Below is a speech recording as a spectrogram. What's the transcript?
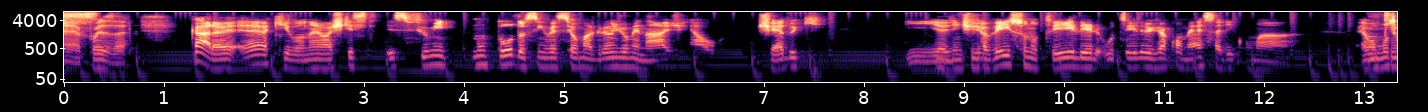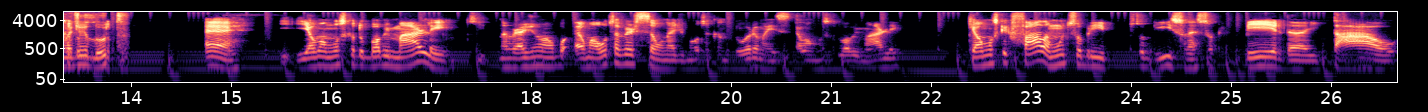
É, pois é. Cara, é é aquilo, né? Eu acho que esse, esse filme, num todo, assim, vai ser uma grande homenagem ao Chadwick. E a Hum. gente já vê isso no trailer. O trailer já começa ali com uma. É uma um música de do- luto. É. E, e é uma música do Bob Marley, que na verdade não é uma, é uma outra versão, né? De uma outra cantora, mas é uma música do Bob Marley. Que é uma música que fala muito sobre, sobre isso, né? Sobre perda e tal.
